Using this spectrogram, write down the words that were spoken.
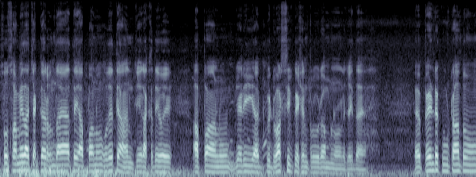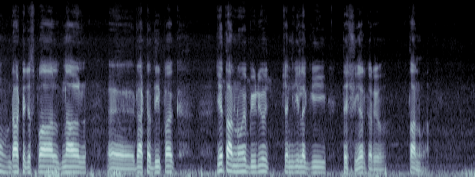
ਸੋ ਸਮੇਂ ਦਾ ਚੱਕਰ ਹੁੰਦਾ ਆ ਤੇ ਆਪਾਂ ਨੂੰ ਉਹਦੇ ਧਿਆਨ 'ਚ ਰੱਖਦੇ ਹੋਏ ਆਪਾਂ ਨੂੰ ਜਿਹੜੀ ਆ ਕੋਈ ਡਿਵਰਸਿਫਿਕੇਸ਼ਨ ਪ੍ਰੋਗਰਾਮ ਬਣਾਉਣਾ ਚਾਹੀਦਾ ਆ। ਪਿੰਡ ਕੂਟਾਂ ਤੋਂ ਡਾਕਟਰ ਜਸਪਾਲ ਨਾਲ ਡਾਕਟਰ ਦੀਪਕ, ਜੇ ਤੁਹਾਨੂੰ ਇਹ ਵੀਡੀਓ ਚੰਗੀ ਲੱਗੀ ਤੇ ਸ਼ੇਅਰ ਕਰਿਓ। ਧੰਨਵਾਦ।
